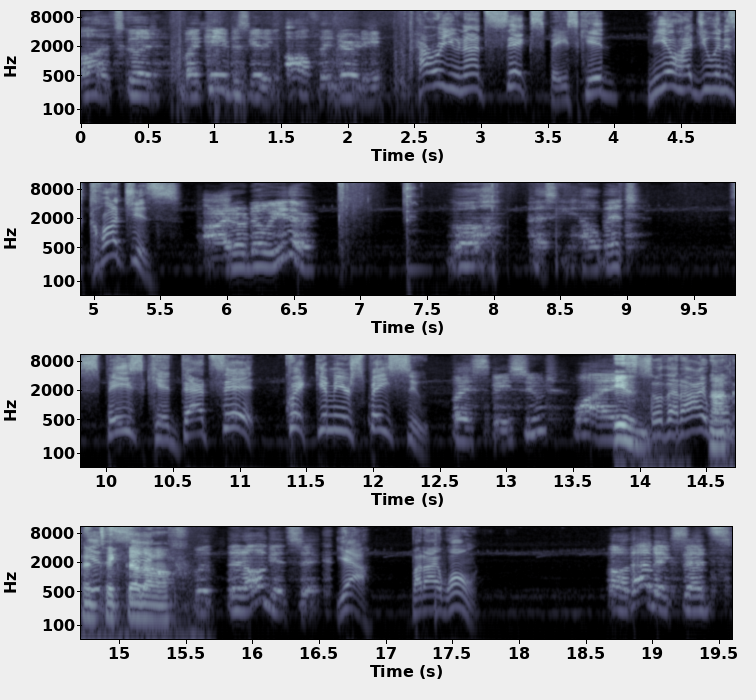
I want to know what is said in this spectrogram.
Oh, that's good. My cape is getting awfully dirty. How are you not sick, Space Kid? Neil had you in his clutches. I don't know either. Ugh, pesky helmet. Space Kid, that's it. Quick, give me your spacesuit. My spacesuit? Why? He's So that I not won't gonna get take that sick. off. But then I'll get sick. Yeah, but I won't. Oh, that makes sense.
